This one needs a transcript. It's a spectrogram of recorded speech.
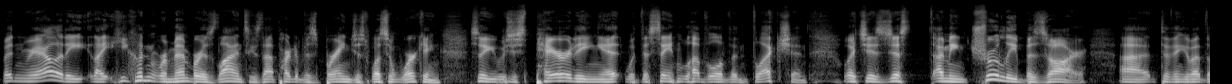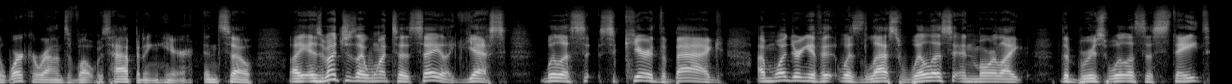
But in reality, like he couldn't remember his lines because that part of his brain just wasn't working. So he was just parodying it with the same level of inflection, which is just, I mean, truly bizarre uh, to think about the workarounds of what was happening here. And so, like, as much as I want to say, like, yes, Willis secured the bag, I'm wondering if it was less Willis and more like the Bruce Willis estate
